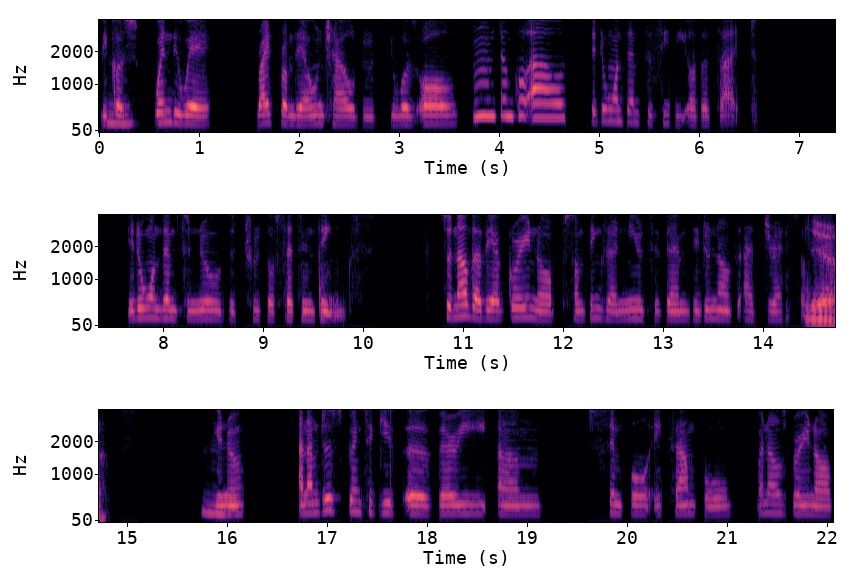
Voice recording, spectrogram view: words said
Because mm-hmm. when they were right from their own childhood, it was all, mm, don't go out. They don't want them to see the other side. They don't want them to know the truth of certain things. So now that they are growing up, some things are new to them. They don't know how to address some Yeah. things, Mm. you know. And I'm just going to give a very um, simple example. When I was growing up,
